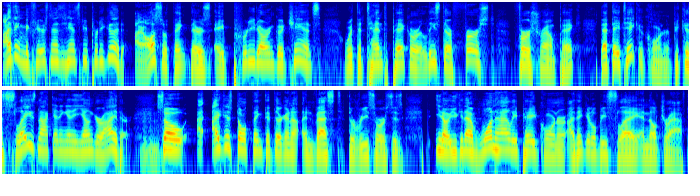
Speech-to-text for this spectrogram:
I think McPhearson has a chance to be pretty good. I also think there's a pretty darn good chance with the 10th pick, or at least their first first round pick, that they take a corner because Slay's not getting any younger either. Mm. So I, I, just don't think that they're going to invest the resources. You know, you can have one highly paid corner. I think it'll be Slay, and they'll draft.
